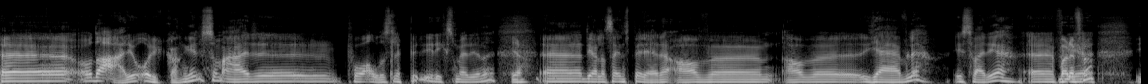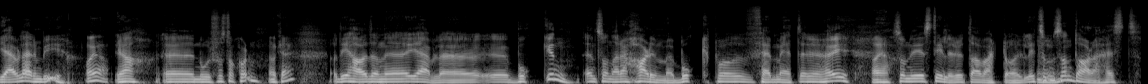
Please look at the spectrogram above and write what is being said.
Eh, og da er det jo Orkanger som er på alles lepper i riksmediene. Ja. Eh, de har latt seg inspirere av, av Gävle i Sverige. Eh, Hva er det for noe? Gävle er en by. oh, ja. Ja, eh, nord for Stockholm. Okay. Og de har jo denne Gävlebukken, en sånn halmebukk på fem meter høy, oh, ja. som de stiller ut da hvert år. Litt som en sånn dalahest.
